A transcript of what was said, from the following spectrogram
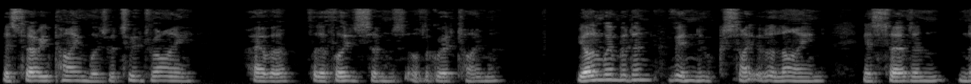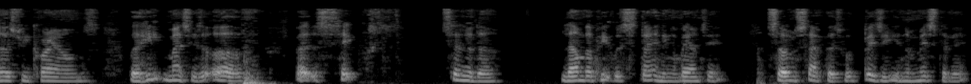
The Surrey pine woods were too dry, however, for the foedoms of the great climber. Beyond Wimbledon, within sight of the line, in certain nursery grounds, were heaped masses of earth about a six cylinder. Lumber people standing about it. Some sappers were busy in the midst of it.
